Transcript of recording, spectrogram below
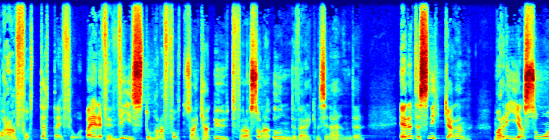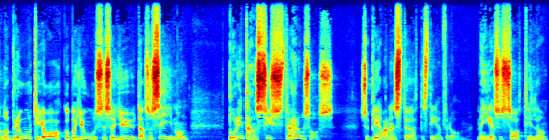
var har han fått detta ifrån? Vad är det för visdom han har fått så han kan utföra sådana underverk med sina händer? Är det inte snickaren, Marias son och bror till Jakob och Joses och Judas och Simon? Bor inte hans systrar här hos oss? Så blev han en stötesten för dem. Men Jesus sa till dem,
